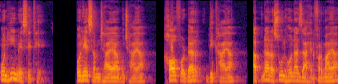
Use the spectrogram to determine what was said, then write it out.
انہی میں سے تھے۔ انہیں سمجھایا، بجھایا، خوف و ڈر دکھایا، اپنا رسول ہونا ظاہر فرمایا۔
